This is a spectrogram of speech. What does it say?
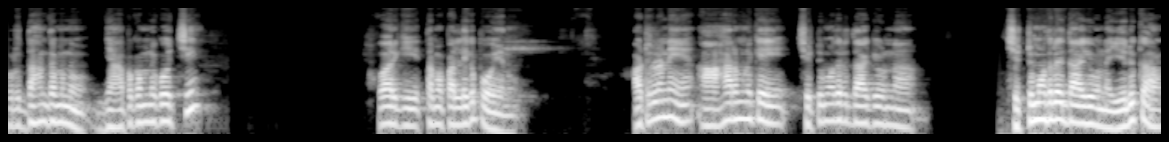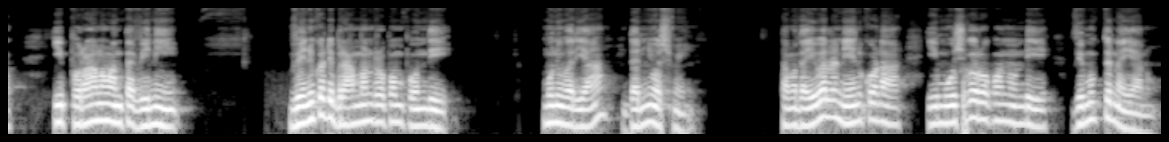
వృద్ధాంతమును జ్ఞాపకమునకు వచ్చి వారికి తమ పల్లెకి పోయాను. అటులనే ఆహారమునికై చెట్టు మొదలు దాగి ఉన్న చెట్టు మొదలై దాగి ఉన్న ఎలుక ఈ పురాణం అంతా విని వెనుకటి బ్రాహ్మణ రూపం పొంది మునివర్య ధన్యోష్మి. తమ దయ నేను కూడా ఈ మూషిక రూపం నుండి విముక్తునయ్యాను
